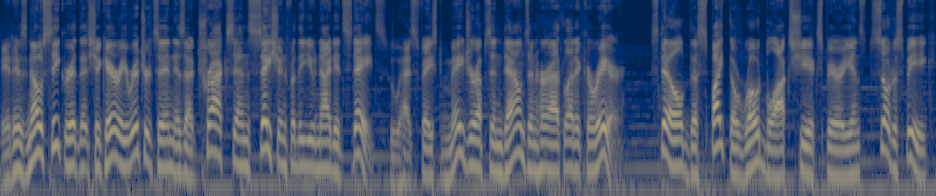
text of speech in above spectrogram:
It is no secret that Sha'Carri Richardson is a track sensation for the United States, who has faced major ups and downs in her athletic career. Still, despite the roadblocks she experienced, so to speak,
